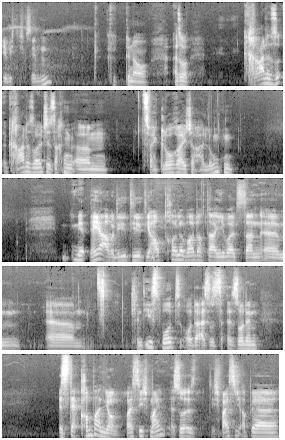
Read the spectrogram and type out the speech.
ewig nicht gesehen. Hm? Genau, also gerade so, gerade solche Sachen, ähm, zwei glorreiche Halunken. Mir ja, ja, aber die, die, die Hauptrolle war doch da jeweils dann ähm, ähm, Clint Eastwood oder also so einen ist der Kompagnon, weißt du, ich meine? Also ich weiß nicht, ob er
